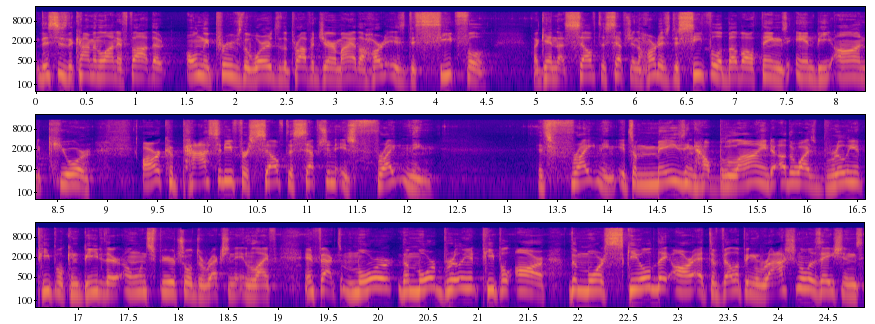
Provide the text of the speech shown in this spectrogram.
This is the common line of thought that only proves the words of the prophet Jeremiah the heart is deceitful Again, that self deception. The heart is deceitful above all things and beyond cure. Our capacity for self deception is frightening. It's frightening. It's amazing how blind otherwise brilliant people can be to their own spiritual direction in life. In fact, more, the more brilliant people are, the more skilled they are at developing rationalizations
